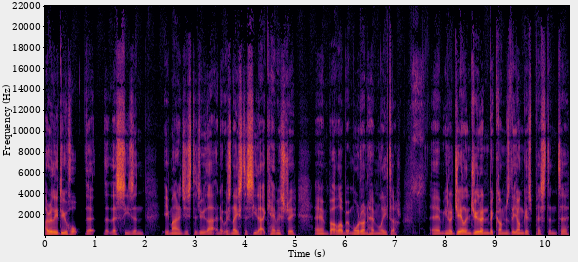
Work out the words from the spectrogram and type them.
I really do hope that, that this season he manages to do that, and it was nice to see that chemistry. Um, but a little bit more on him later. Um, you know, Jalen Duren becomes the youngest Piston to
